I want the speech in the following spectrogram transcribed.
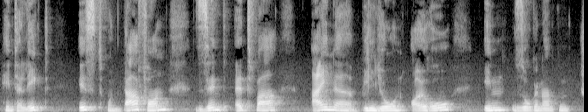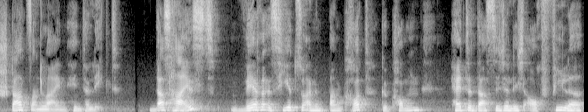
hinterlegt ist und davon sind etwa eine Billion Euro in sogenannten Staatsanleihen hinterlegt. Das heißt, wäre es hier zu einem Bankrott gekommen, hätte das sicherlich auch viele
